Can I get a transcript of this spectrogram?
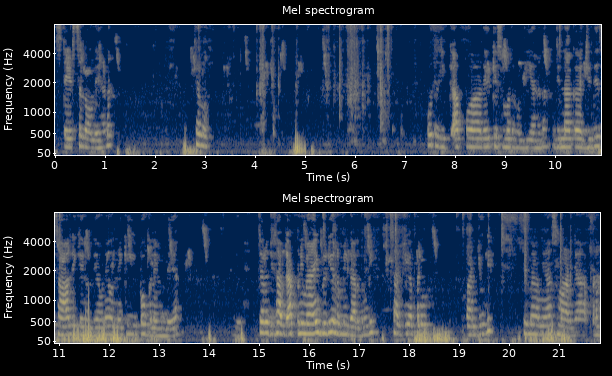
ਸਟੇਟਸ ਲਾਉਂਦੇ, ਹਨਾ? ਚਲੋ। ਉਹ ਤਾਂ ਜੀ ਆਪਾਂ ਦੇ ਕਿਸਮਤ ਹੁੰਦੀ ਆ, ਹਨਾ? ਜਿੰਨਾ ਕ ਜਿਹਦੇ ਸਾਹ ਲਿਖੇ ਹੁੰਦੇ ਆ, ਉਹਨੇ ਉਹਨੇ ਕੀ ਭੋਗਣੇ ਹੁੰਦੇ ਆ। ਚਲੋ ਜੀ, ਸਬਜ਼ੀ ਆਪਣੀ ਮੈਂ ਹੀ ਵੀਡੀਓ ਲੰਮੀ ਕਰ ਦੂੰਗੀ। ਸਬਜ਼ੀ ਆਪਣੀ ਬਣ ਜੂਗੀ ਤੇ ਮੈਂ ਉਹਨੇ ਆ ਸਮਾਨ ਜਾ ਆਪਣਾ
